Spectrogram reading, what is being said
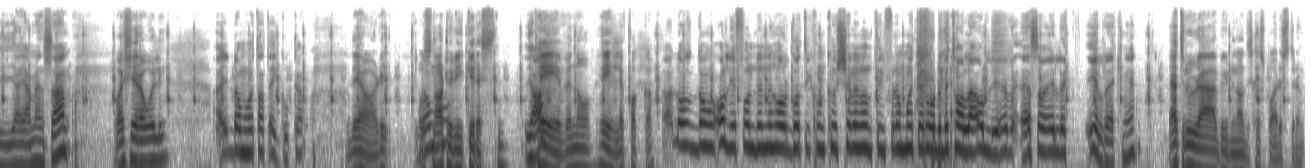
Jajamensan. Hva skjer da, Welly? De har tatt eggkokeren. Det har de. Og De snart ryker resten. Ja. TV-en og hele pakka. Ja, De, de, oljefondene har gått i konkurs eller noe, for de har ikke råd å betale olje, altså, elregningen. Jeg tror det er pga. at de skal spare strøm.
